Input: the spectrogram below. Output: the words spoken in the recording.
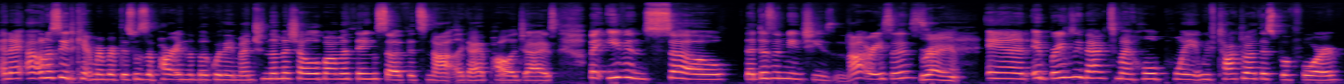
And I, I honestly can't remember if this was a part in the book where they mentioned the Michelle Obama thing. So if it's not, like, I apologize. But even so, that doesn't mean she's not racist. Right. And it brings me back to my whole point. We've talked about this before.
